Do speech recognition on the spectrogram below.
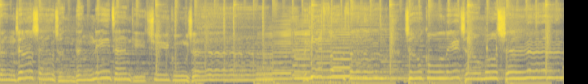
等着相准，等你弹一曲古筝。雨纷纷，旧故里找陌生。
